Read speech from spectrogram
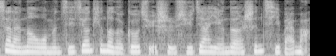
接下来呢，我们即将听到的歌曲是徐佳莹的《身骑白马》。《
